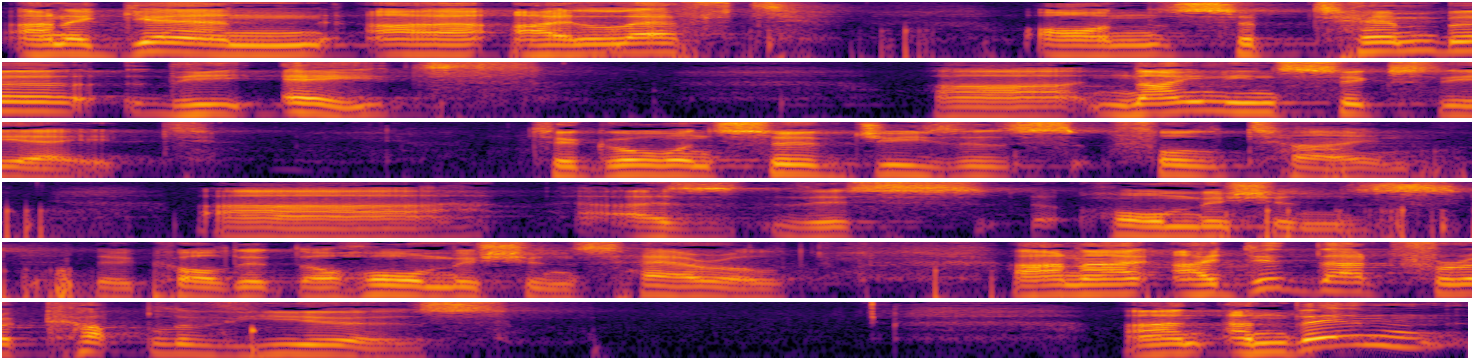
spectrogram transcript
And again, uh, I left on September the 8th, uh, 1968, to go and serve Jesus full time uh, as this Home Missions, they called it the Home Missions Herald. And I, I did that for a couple of years. And, and then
